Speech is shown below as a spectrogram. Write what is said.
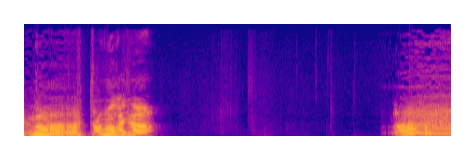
아, 도망가지 마! 아!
